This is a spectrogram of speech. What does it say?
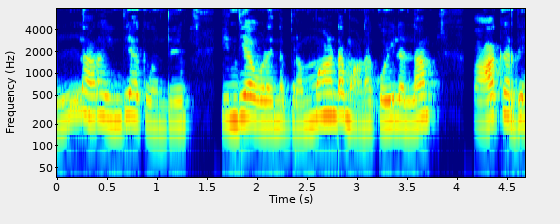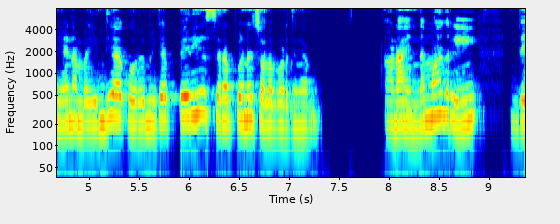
எல்லாரும் இந்தியாவுக்கு வந்து இந்தியாவோட இந்த பிரம்மாண்டமான கோயிலெல்லாம் பார்க்குறதே நம்ம இந்தியாவுக்கு ஒரு மிகப்பெரிய சிறப்புன்னு சொல்லப்படுதுங்க. ஆனால் இந்த மாதிரி இந்த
